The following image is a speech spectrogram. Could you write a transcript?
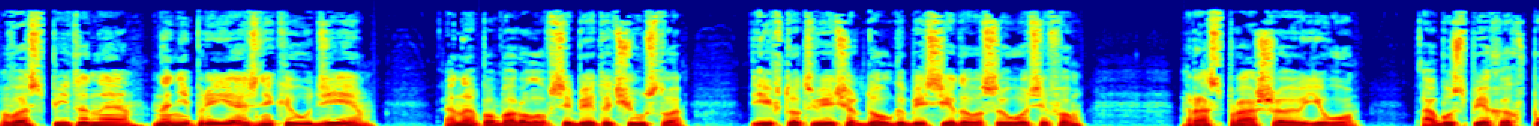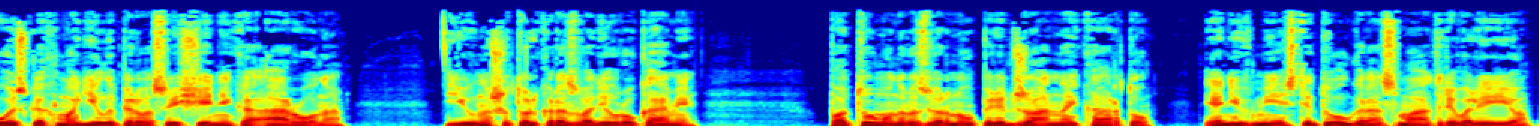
Воспитанная на неприязни к иудеям, она поборола в себе это чувство и в тот вечер долго беседовала с Иосифом, расспрашивая его об успехах в поисках могилы первосвященника Аарона. Юноша только разводил руками. Потом он развернул перед Джоанной карту, и они вместе долго рассматривали ее.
